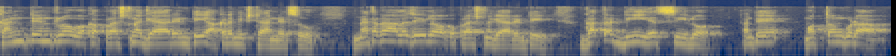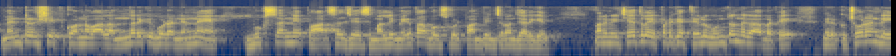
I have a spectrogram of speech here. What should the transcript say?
కంటెంట్లో ఒక ప్రశ్న గ్యారంటీ అకాడమిక్ స్టాండర్డ్స్. మెథడాలజీలో ఒక ప్రశ్న గ్యారంటీ. గత డిఎస్సిలో అంటే మొత్తం కూడా మెంటర్షిప్ కొన్న వాళ్ళందరికీ కూడా నిన్నే బుక్స్ అన్నీ పార్సల్ చేసి మళ్ళీ మిగతా బుక్స్ కూడా పంపించడం జరిగింది. మరి మీ చేతిలో ఇప్పటికే తెలుగు ఉంటుంది కాబట్టి మీరు చూడండి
